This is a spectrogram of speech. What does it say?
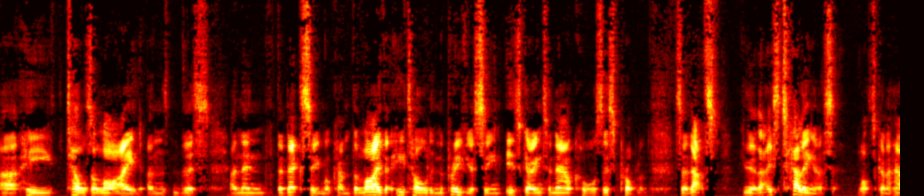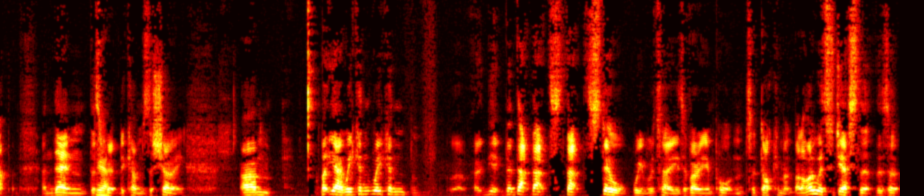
uh, he tells a lie, and this, and then the next scene will come. The lie that he told in the previous scene is going to now cause this problem. So that's you know that is telling us what's going to happen, and then the Yeah. script becomes the showing. Um, but yeah, we can we can. That, that that's that still we would say is a very important document. But I would suggest that there's a,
